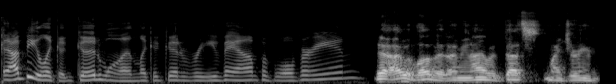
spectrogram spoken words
That'd be like a good one, like a good revamp of Wolverine. Yeah, I would love it. I mean, I would. That's my dream.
